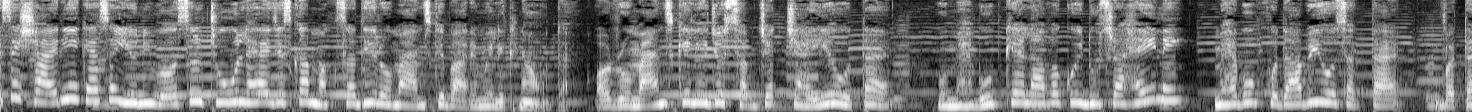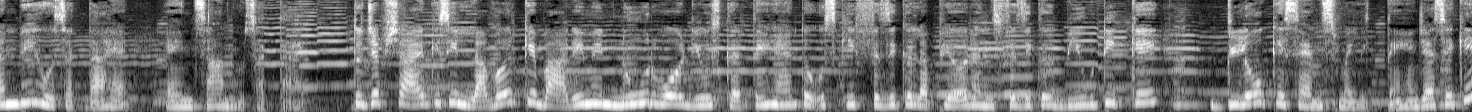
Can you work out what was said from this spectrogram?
वैसे शायरी एक ऐसा यूनिवर्सल टूल है जिसका मकसद ही रोमांस के बारे में लिखना होता है। और रोमांस के लिए जो सब्जेक्ट चाहिए होता है, वो महबूब के अलावा कोई दूसरा है ही नहीं। महबूब खुदा भी हो सकता है, वतन भी हो सकता है या इंसान हो सकता है। तो जब शायर किसी लवर के बारे में नूर वर्ड यूज़ करते हैं तो उसकी फ़िज़िकल अपियरेंस फ़िज़िकल ब्यूटी के ग्लो के सेंस में लिखते हैं। जैसे कि,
